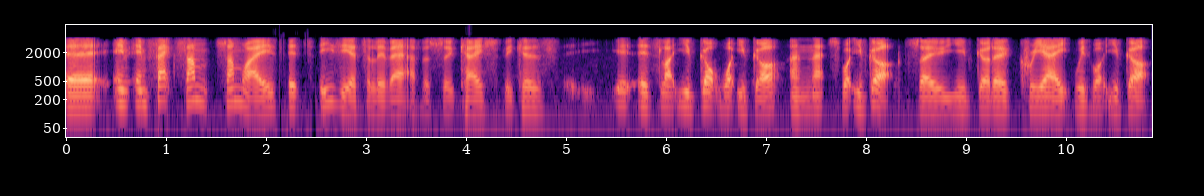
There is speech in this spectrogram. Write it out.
uh, in, in fact, some some ways it's easier to live out of a suitcase because it, it's like you've got what you've got, and that's what you've got. So you've got to create with what you've got.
